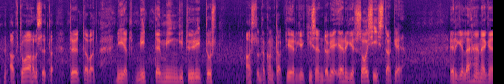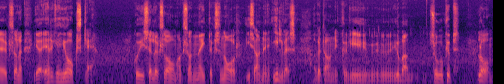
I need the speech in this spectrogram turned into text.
aktuaalsed, töötavad, nii et mitte mingit üritust. Astuda kontakti, ärge kisendage, ärge sosistage, ärge lähenege, eks ole, ja ärge jookske. Kui selleks loomaks on näiteks noor isane ilves, aga ta on ikkagi juba suguküps loom,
